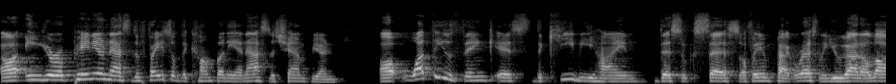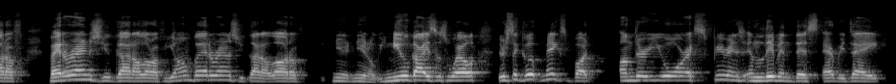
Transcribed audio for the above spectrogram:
Uh, in your opinion, as the face of the company and as the champion, uh, what do you think is the key behind the success of Impact Wrestling? You got a lot of veterans, you got a lot of young veterans, you got a lot of new, you know, new guys as well. There's a good mix, but under your experience in living this every day,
